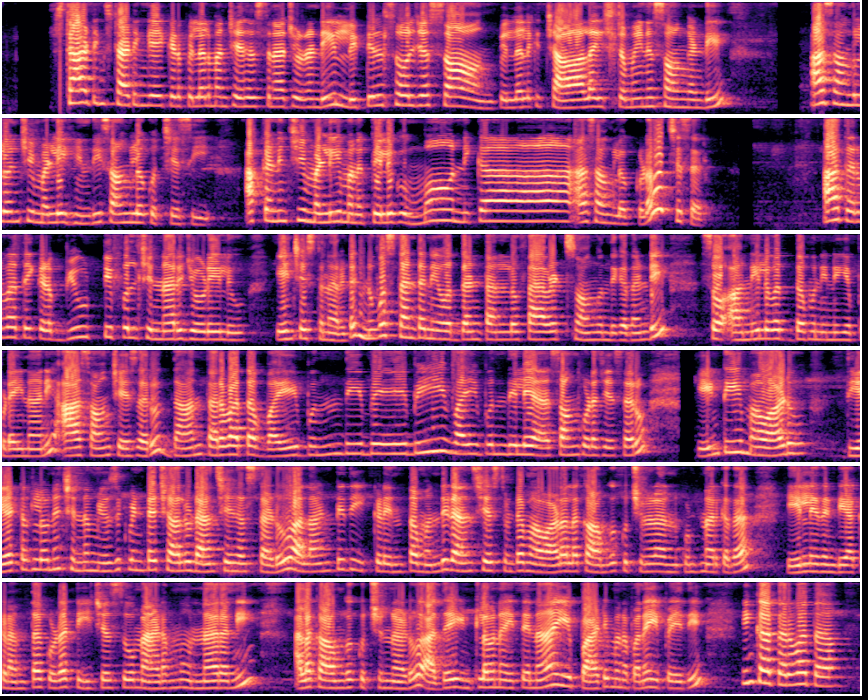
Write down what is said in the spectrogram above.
స్టార్టింగ్ స్టార్టింగే ఇక్కడ పిల్లలు మనం చేసేస్తున్నారు చూడండి. లిటిల్ సోల్జర్ సాంగ్ పిల్లలకి చాలా ఇష్టమైన సాంగ్ అండి. ఆ సాంగ్లోంచి మళ్ళీ హిందీ సాంగ్లోకి వచ్చేసి అక్కడి నుంచి మళ్ళీ మన తెలుగు మోనికా ఆ సాంగ్లోకి కూడా వచ్చేసారు. ఆ తర్వాత ఇక్కడ బ్యూటిఫుల్ చిన్నారి జోడీలు ఏం చేస్తున్నారంటే నువ్వొస్తాంట నీ వద్దంటాన్లో ఫేవరెట్ సాంగ్ ఉంది కదండి. సో ఆ నిలవద్దము నిన్ను ఎప్పుడైనా అని ఆ సాంగ్ చేశారు. దాని తర్వాత వైబుంది బేబీ వైబుందిలే ఆ సాంగ్ కూడా చేశారు. ఏంటి మా వాడు థియేటర్లోనే చిన్న మ్యూజిక్ వింటే చాలు డాన్స్ చేసేస్తాడు. అలాంటిది ఇక్కడ ఎంతమంది డాన్స్ చేస్తుంటే మా వాడు అలా కామ్గా కూర్చున్నాడు అనుకుంటున్నారు కదా. ఏం లేదండి అక్కడ అంతా కూడా టీచర్స్ మేడమ్ ఉన్నారని అలా కామ్గా కూర్చున్నాడు. అదే ఇంట్లోనైతేనా ఈ పాటి మన పని అయిపోయేది. ఇంకా తర్వాత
